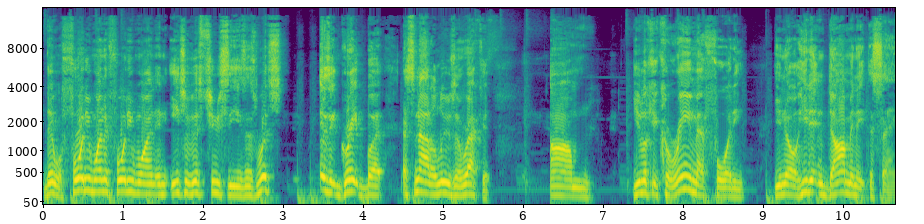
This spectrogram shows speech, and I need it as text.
they were 41 and 41 in each of his two seasons, which isn't great, but that's not a losing record. Um, you look at Kareem at 40, you know, he didn't dominate the same.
